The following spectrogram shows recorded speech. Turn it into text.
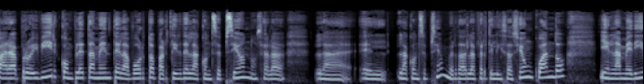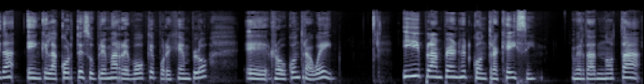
para prohibir completamente el aborto a partir de la concepción, o sea, la, concepción, ¿verdad? La fertilización, cuando y en la medida en que la Corte Suprema revoque, por ejemplo, eh, Roe contra Wade y Planned Parenthood contra Casey, ¿verdad? Nota,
